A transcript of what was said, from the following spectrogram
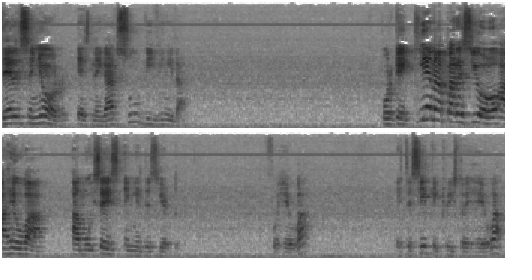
del Señor es negar su divinidad. Porque ¿quién apareció a Jehová, a Moisés en el desierto? Fue Jehová. Es decir, que Cristo es Jehová.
